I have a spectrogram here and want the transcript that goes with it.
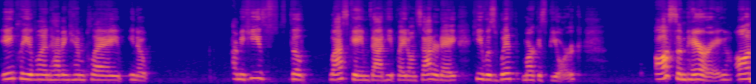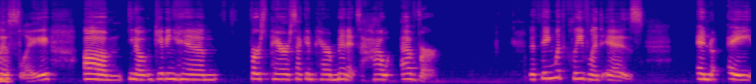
in cleveland having him play you know i mean he's the last game that he played on saturday he was with marcus bjork. Awesome pairing honestly. Um you know giving him first pair second pair minutes. However the thing with cleveland is and a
